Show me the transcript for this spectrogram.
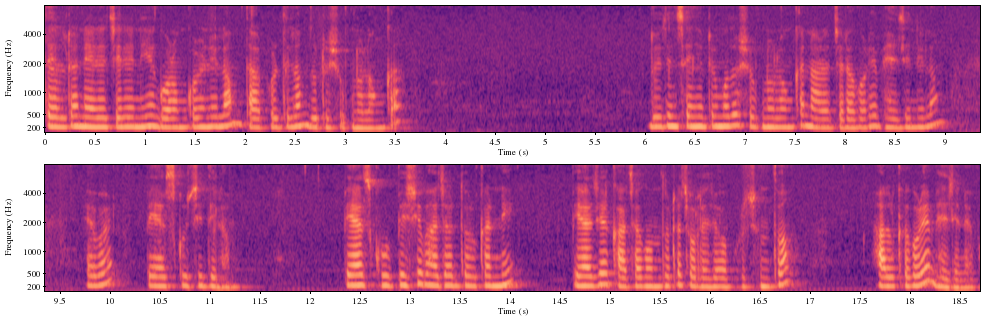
তেলটা নেড়ে চেড়ে নিয়ে গরম করে নিলাম। তারপর দিলাম দুটো শুকনো লঙ্কা। দুই তিন সেকেন্ডের মতো শুকনো লঙ্কা নাড়াচাড়া করে ভেজে নিলাম। এবার পেঁয়াজ কুচি দিলাম। পেঁয়াজ খুব বেশি ভাজার দরকার নেই। পেঁয়াজের কাঁচা গন্ধটা চলে যাওয়া পর্যন্ত হালকা করে ভেজে নেব।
